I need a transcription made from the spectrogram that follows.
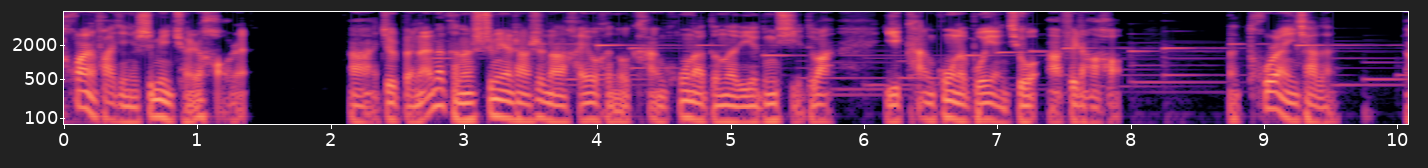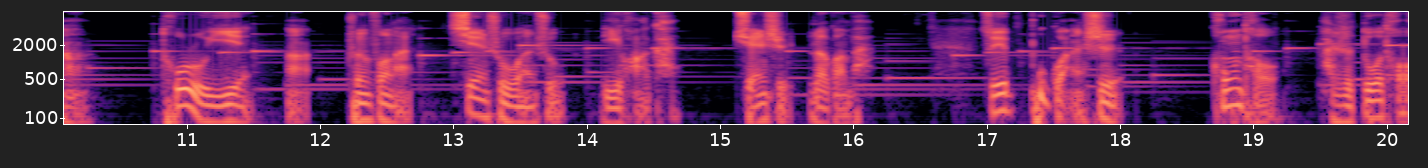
突然发现你身边全是好人啊。就是本来呢，可能市面上是呢还有很多看空啊等等这些东西，对吧？以看空了博眼球啊，非常好。那突然一下子啊，突如一夜啊，春风来，千树万树梨花开，全是乐观派。所以不管是空头还是多头，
